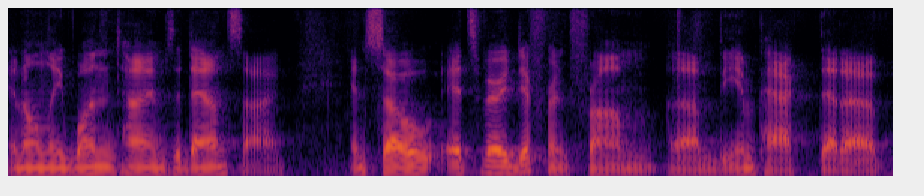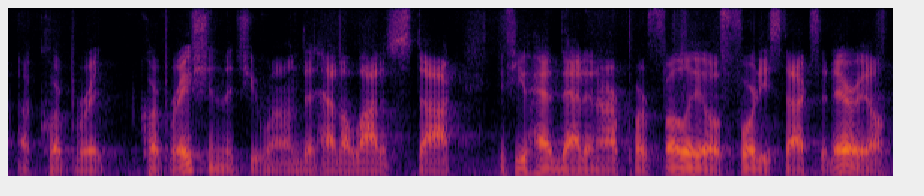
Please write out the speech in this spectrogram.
and only one times the downside. And so it's very different from um, the impact that a, a, corporate corporation that you own that had a lot of stock. If you had that in our portfolio of 40 stocks at Ariel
